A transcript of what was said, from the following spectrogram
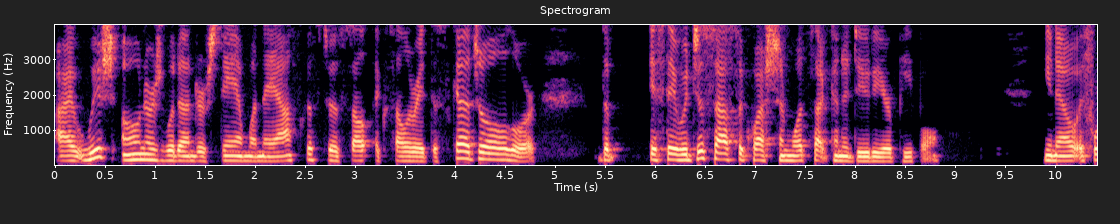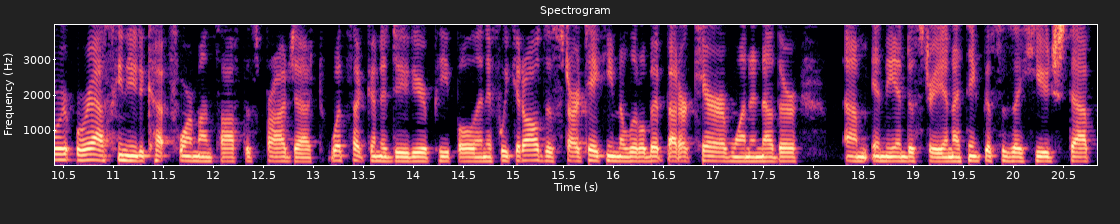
I wish owners would understand when they ask us to accelerate the schedule or the if they would just ask the question, what's that going to do to your people? You know, if we're, we're asking you to cut four months off this project, what's that going to do to your people? And if we could all just start taking a little bit better care of one another um, in the industry. And I think this is a huge step.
